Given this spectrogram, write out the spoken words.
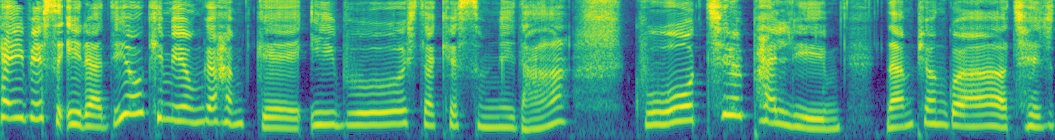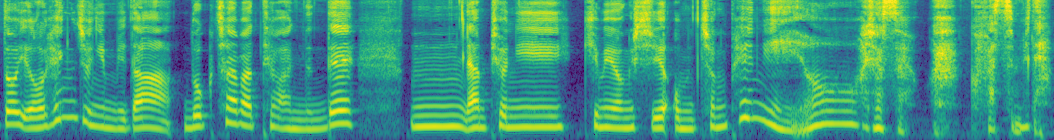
KBS 이라디오 김혜영과 함께 2부 시작했습니다. 9578님, 남편과 제주도 여행 중입니다. 녹차밭에 왔는데, 음, 남편이 김혜영 씨 엄청 팬이에요. 하셨어요. 아, 고맙습니다.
